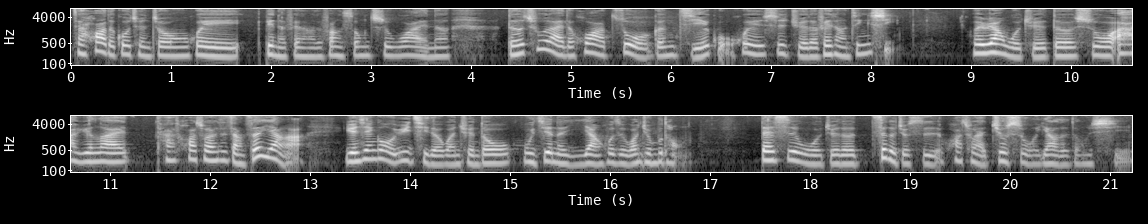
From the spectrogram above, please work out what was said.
在画的过程中会变得非常的放松之外呢，得出来的画作跟结果会是觉得非常惊喜，会让我觉得说啊，原来他画出来是长这样啊，原先跟我预期的完全都不见得一样，或者完全不同。但是我觉得这个就是画出来就是我要的东西，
